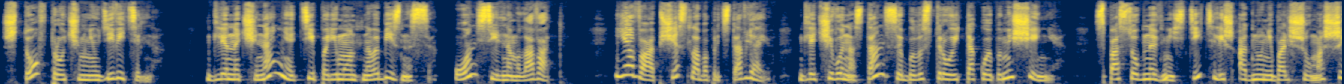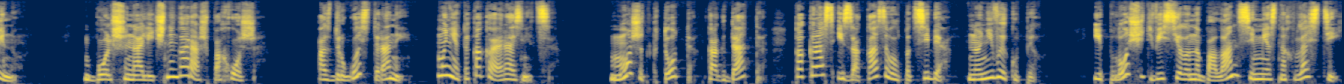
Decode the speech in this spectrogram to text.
Что, впрочем, неудивительно. Для начинания типа ремонтного бизнеса он сильно маловат. Я вообще слабо представляю, для чего на станции было строить такое помещение, способное вместить лишь одну небольшую машину. Больше на личный гараж похоже. А с другой стороны, мне-то какая разница? Может, кто-то когда-то как раз и заказывал под себя, но не выкупил. И площадь висела на балансе местных властей,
